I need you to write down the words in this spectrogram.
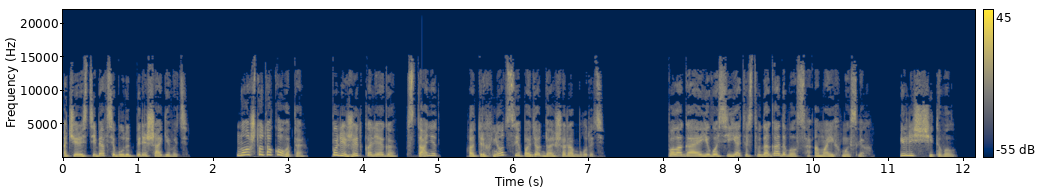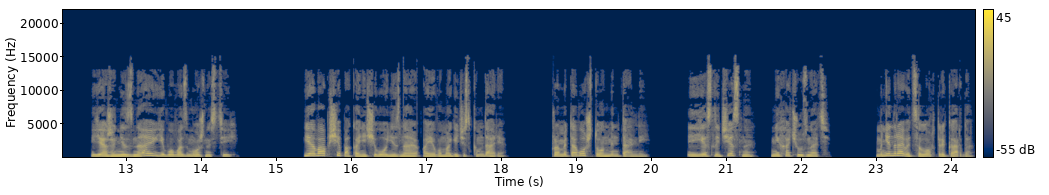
а через тебя все будут перешагивать. Ну а что такого-то? Полежит коллега, встанет, отряхнется и пойдет дальше работать. Полагаю, его сиятельство догадывался о моих мыслях. Или считывал. Я же не знаю его возможностей. Я вообще пока ничего не знаю о его магическом даре. Кроме того, что он ментальный. И, если честно, не хочу знать. Мне нравится лорд Рикардо.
